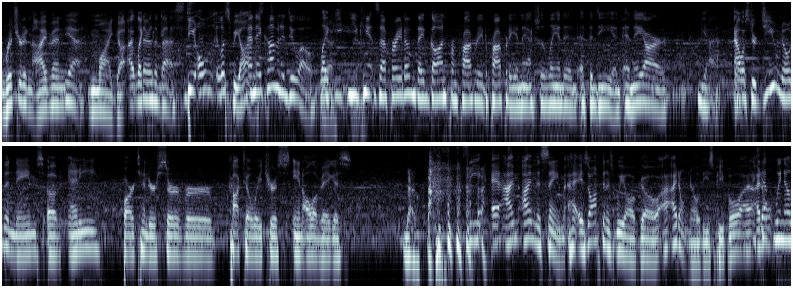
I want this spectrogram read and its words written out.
Richard and Ivan. Yeah. My God, I, like They're the best. The only let's be honest. and they come in a duo. Like Yes. y- you can't separate them. They've gone from property to property, and they actually landed at the D, and, and they are, yeah. Alistair, do you know the names of any bartender, server, cocktail waitress in all of Vegas? No. See, I- I'm I'm the same. As often as we all go, I, I don't know these people. I, I don't. we know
